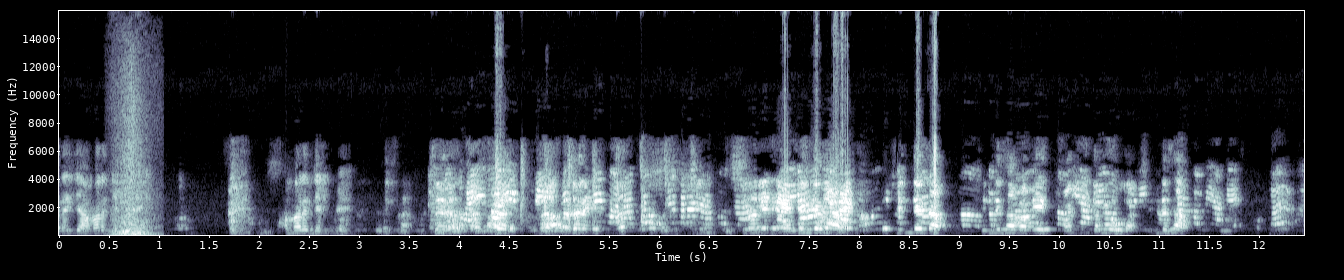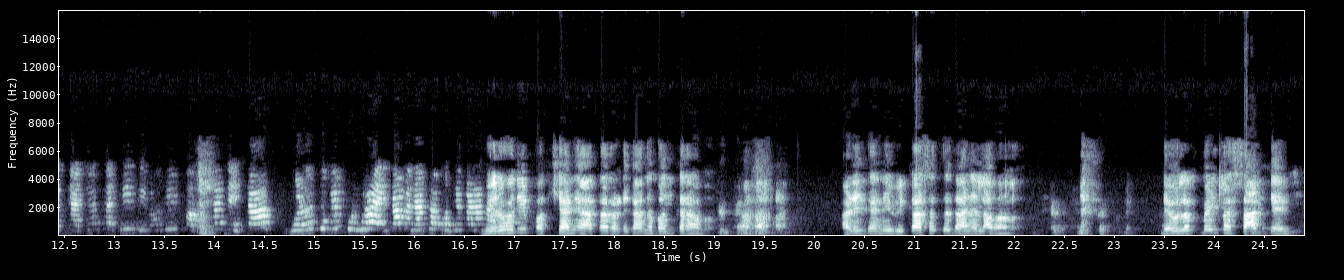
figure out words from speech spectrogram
है जी हमारे दिल में है हमारे दिल में है सर सर शिंदे साहब शिंदे साहब शिंदे साहब अभी एक्सपांशन कभी होगा शिंदे साहब त्याच्यासाठी विरोधी पक्ष नेता म्हणून तुम्ही पुन्हा एकदा मनाचा मोठेपणा विरोधी पक्षाने आता रडगाणं बंद करावं आणि त्यांनी विकासाचं गाणं लावावं डेव्हलपमेंटला साथ द्यावी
